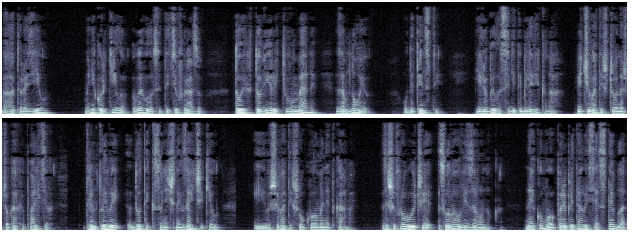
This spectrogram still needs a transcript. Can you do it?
Багато разів мені кортіло виголосити цю фразу той, хто вірить в мене за мною. У дитинстві я любила сидіти біля вікна, відчувати, що на щоках і пальцях тремтливий дотик сонячних зайчиків і вишивати шовковими нитками, зашифровуючи слова у візерунок, на якому перепліталися стебла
